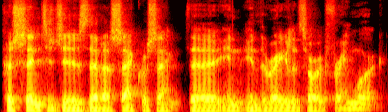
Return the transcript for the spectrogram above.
percentages that are sacrosanct uh, in, in the regulatory framework.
